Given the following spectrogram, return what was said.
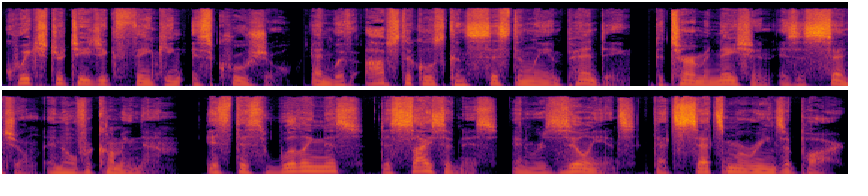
quick strategic thinking is crucial, and with obstacles consistently impending, determination is essential in overcoming them. It's this willingness, decisiveness, and resilience that sets Marines apart.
